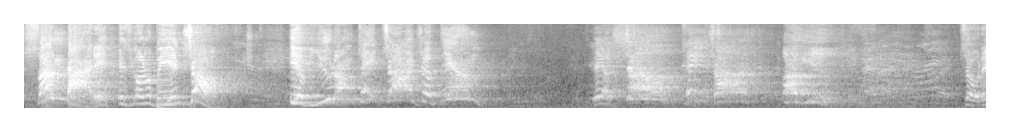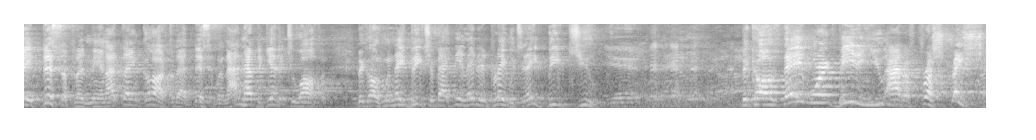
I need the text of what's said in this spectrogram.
Somebody is going to be in charge. If you don't take charge of them, they'll sure take charge of you. So they disciplined me, and I thank God for that discipline. I didn't have to get it too often because when they beat you back then, they didn't play with you, they beat you. Because they weren't beating you out of frustration.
